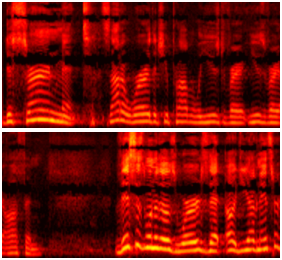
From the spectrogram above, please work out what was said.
Discernment. It's not a word that you probably used very, use very often. This is one of those words that, oh, do you have an answer?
